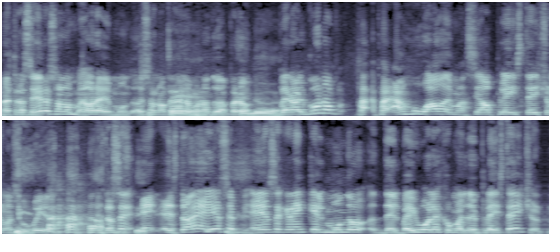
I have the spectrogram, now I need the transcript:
nuestros seguidores son los mejores del mundo, eso no queda Sí, la menor duda, pero, duda. pero algunos pa- pa- han jugado demasiado PlayStation en sus vidas. Entonces, Sí. eh, entonces ellos, se, ellos se creen que el mundo del béisbol es como el del PlayStation,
